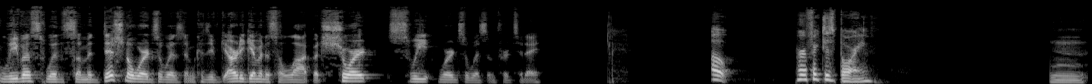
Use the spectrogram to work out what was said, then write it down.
Leave us with some additional words of wisdom because you've already given us a lot, but short, sweet words of wisdom for today. Oh, perfect is boring. Mm.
